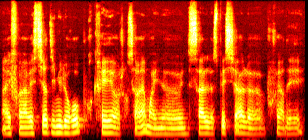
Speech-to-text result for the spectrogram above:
bah, il faut investir 10 000 euros pour créer, euh, j'en sais rien, moi, une, une, salle spéciale pour faire des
